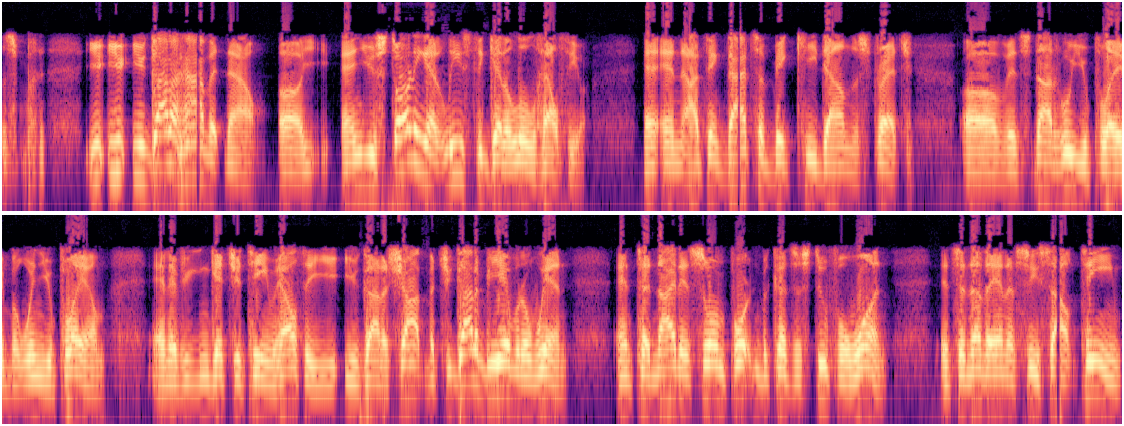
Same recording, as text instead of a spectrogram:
You you, got to have it now, uh, and you're starting at least to get a little healthier, and, and I think that's a big key down the stretch. Of it's not who you play, but when you play them, and if you can get your team healthy, you, you got a shot. But you got to be able to win, and tonight is so important because it's two for one. It's another NFC South team,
